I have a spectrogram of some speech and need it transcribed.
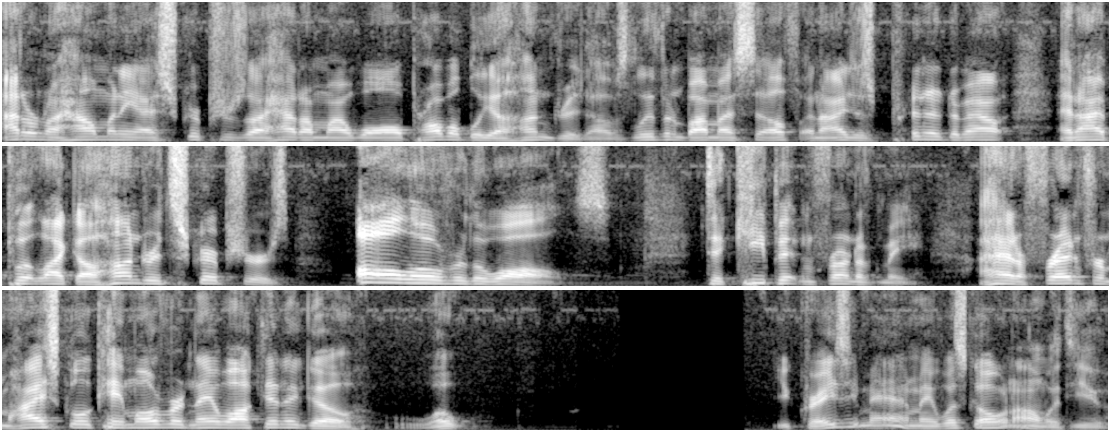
I don't know how many I scriptures I had on my wall, probably a hundred. I was living by myself and I just printed them out and I put like a hundred scriptures all over the walls to keep it in front of me. I had a friend from high school came over and they walked in and go, Whoa, you crazy man? I what's going on with you?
